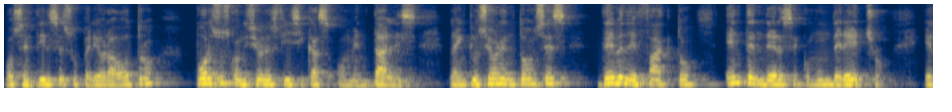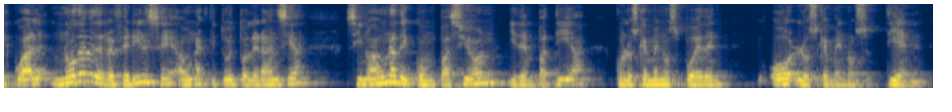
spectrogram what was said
o sentirse superior a otro por sus condiciones físicas o mentales. La inclusión entonces debe de facto entenderse como un derecho, el cual no debe de referirse a una actitud de tolerancia, sino a una de compasión y de empatía con los que menos pueden o los que menos tienen.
